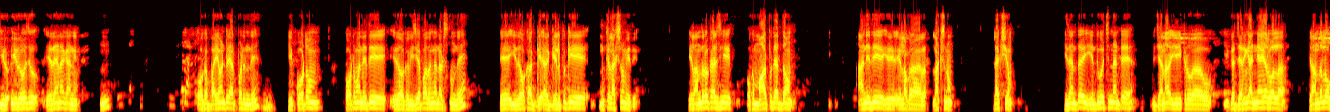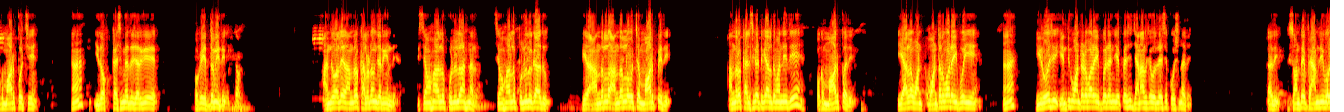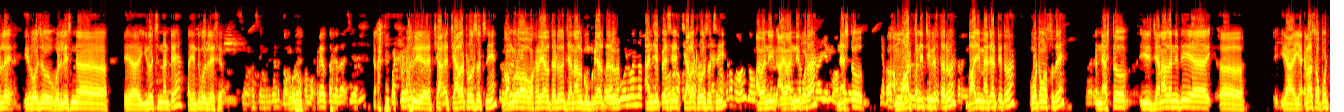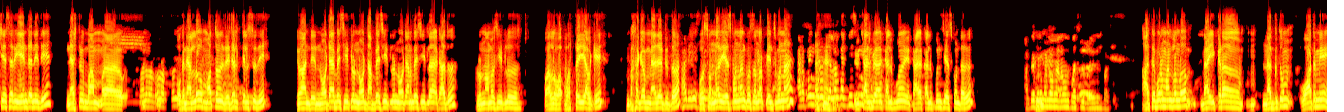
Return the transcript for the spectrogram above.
ఈ ఈ రోజు ఏదైనా కానీ ఒక భయం అంటూ ఏర్పడింది. ఈ కూటం కూటం అనేది ఇది ఒక విజయపదంగా నడుస్తుంది. ఇది ఒక గె- గెలుపుకి ముఖ్య లక్షణం ఇది. వీళ్ళందరూ కలిసి ఒక మార్పు తెద్దాం అనేది వీళ్ళ ఒక లక్షణం లక్ష్యం. ఇదంతా ఎందుకు వచ్చిందంటే జన ఇక్కడ ఇక్కడ జరిగే అన్యాయాల వల్ల వీళ్ళందరిలో ఒక మార్పు వచ్చి ఇది ఒక కసి మీద జరిగే ఒక యుద్ధం ఇది. అందువల్ల అందరూ కలవడం జరిగింది. ఈ సింహాలు పులులు అంటున్నారు. సింహాలు పులులు కాదు. ఇక అందరిలో అందరిలో వచ్చే మార్పు ఇది. అందరూ కలిసికట్టుగా వెళ్తాం అనేది ఒక మార్పు అది. ఇవాళ వంట ఒంటరివాడు అయిపోయి ఆ, ఈ రోజు ఎందుకు ఒంటరివాడు అయిపోయాడు అని చెప్పేసి జనాలకి వదిలేసే క్వశ్చన్ అది. అది సొంత ఫ్యామిలీ వాళ్ళే ఈ రోజు వదిలేసిన ఇది వచ్చిందంటే అది ఎందుకు వదిలేశారు? అది చాలా ట్రోల్స్ వచ్చినాయి. దొంగడు ఒకరికి వెళ్తాడు జనాలు గుంపుకి వెళ్తారు. అని చెప్పేసి చాలా వస్తారు. వచ్చినాయి. అవన్నీ అవన్నీ కూడా నెక్స్ట్ మార్పు అనేది చూపిస్తారు. భారీ మెజార్టీతో కూటమి వస్తుంది. నెక్స్ట్ ఈ జనాలు అనేది ఎలా సపోర్ట్ చేశారు ఏంటి అనేది నెక్స్ట్ ఒక నెలలో మొత్తం రిజల్ట్ తెలుస్తుంది. అంటే నూట యాభై సీట్లు నూట డెబ్బై సీట్లు నూట ఎనభై సీట్లు కాదు. రెండు వందల సీట్లు వాళ్ళు వస్తాయి వాళ్ళకి. బాగా మెజార్టీతో ఓ. సున్నా వేసుకున్నా ఇంకో సున్నా పెంచుకున్నా. కలిపేసి కలిపి కలుపుకొని చేసుకుంటారు. ఆత్రేపురం మండలంలో ఇక్కడ నగ్గుతం ఓటమి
